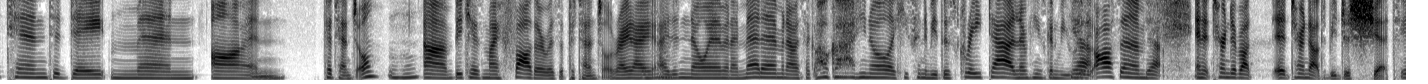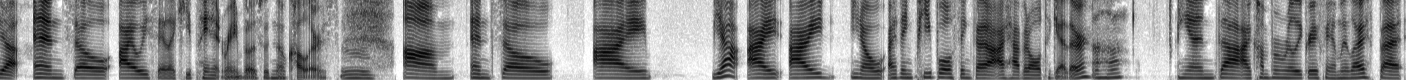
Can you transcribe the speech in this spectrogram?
tend to date men on potential um, because my father was a potential, right? I, I didn't know him and I met him and I was like, oh God, you know, like he's going to be this great dad and everything's going to be Yeah. really awesome. Yeah. And it turned about it turned out to be just shit. Yeah. And so I always say like he painted rainbows with no colors. Um, and so I, yeah, I, I, you know, I think people think that I have it all together. Uh-huh. And that I come from a really great family life, but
